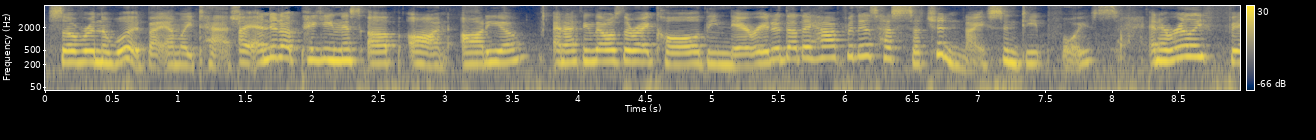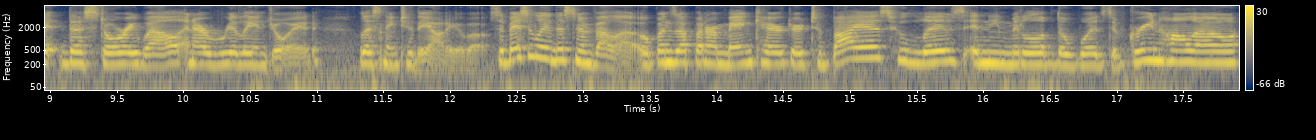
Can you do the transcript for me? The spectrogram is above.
Silver in the Wood by Emily Tesh. I ended up picking this up on audio and I think that was the right call. The narrator that they have for this has such a nice and deep voice and it really fit the story well and I really enjoyed listening to the audiobook. So basically this novella opens up on our main character Tobias who lives in the middle of the woods of Green Hollow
